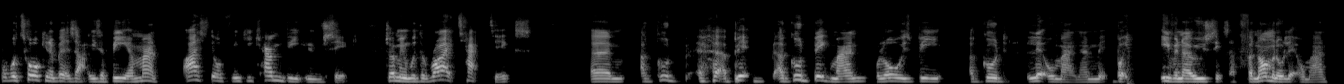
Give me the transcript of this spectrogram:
but we're talking a bit as that he's a beaten man. I still think he can beat Usyk. Do you know I mean with the right tactics? Um, a good a bit a good big man will always be a good little man, and but even though Usyk's a phenomenal little man,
